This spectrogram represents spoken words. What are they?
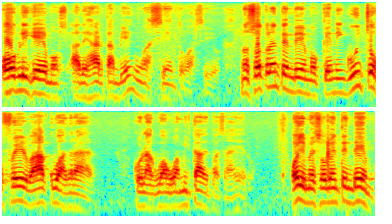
obliguemos a dejar también un asiento vacío. Nosotros entendemos que ningún chofer va a cuadrar con la guagua mitad de pasajeros. Óyeme, eso lo entendemos.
